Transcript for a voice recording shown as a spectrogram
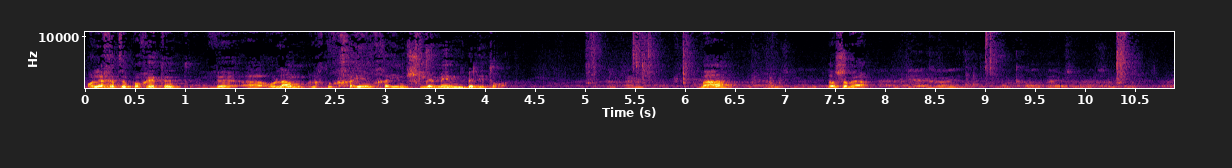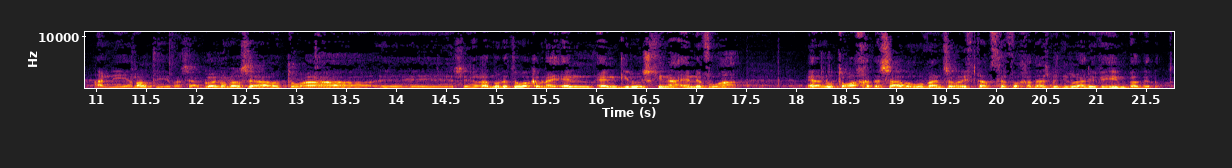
הולכת ופוחתת, והעולם, אנחנו חיים חיים שלמים בלי תורה. מה? לא שומע. אני אמרתי, מה שהגויין אומר שהתורה, אה, אה, שירדנו לתורה, הכוונה היא אין, אין גילוי שכינה, אין נבואה. אין לנו תורה חדשה במובן שלא נכתב ספר חדש בדברי הנביאים בגלות.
